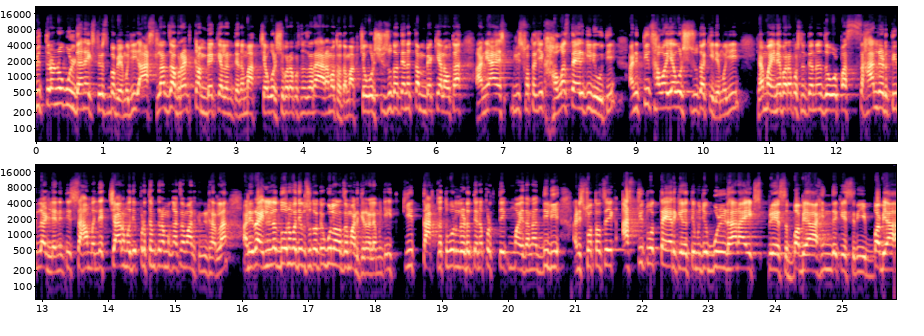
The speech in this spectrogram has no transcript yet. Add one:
मित्रांनो बुलढाणा एक्सप्रेस बब्या. म्हणजे असला जबराट कमबॅक केला त्यानं मागच्या वर्षभरापासून जरा आरामात होता. मागच्या वर्षी सुद्धा त्यानं कमबॅक केला होता आणि आपली स्वतःची एक हवाच तयार केली होती आणि तीच हवा या वर्षी सुद्धा केली म्हणजे ह्या महिन्याभरापासून त्यानं जवळपास सहा लढती लढल्याने ते सहा मधल्या चारमध्ये प्रथम क्रमांकाचा मानकरी ठरला आणि राहिलेल्या दोन मध्ये सुद्धा तो गुलाबाचा मानकरी राहिला. म्हणजे इतकी ताकदवर लढत त्यानं प्रत्येक मैदानात दिली आणि स्वतःचं एक अस्तित्व तयार केलं ते म्हणजे बुलढाणा एक्सप्रेस बब्या हिंद केसरी बब्या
